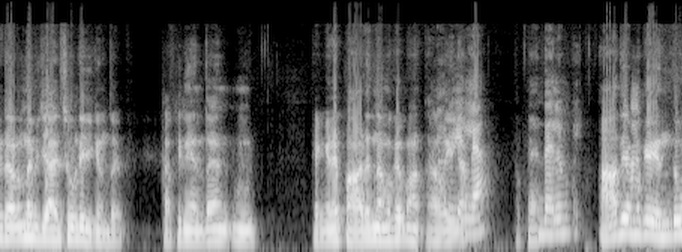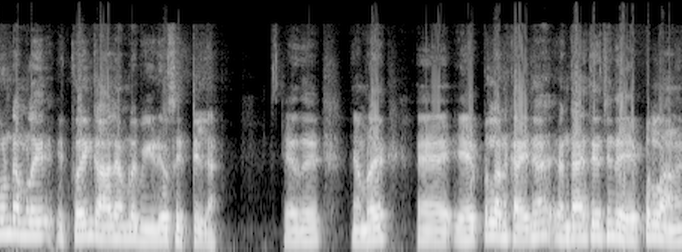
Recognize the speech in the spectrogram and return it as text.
ഇടണമെന്ന് വിചാരിച്ചുകൊണ്ടിരിക്കുന്നത്. അപ്പൊ ഇനി എന്താ എങ്ങനെ പാടും നമുക്ക് അറിയില്ല. ആദ്യം നമുക്ക് എന്തുകൊണ്ട് നമ്മൾ ഇത്രയും കാലം നമ്മൾ വീഡിയോസ് ഇട്ടില്ല? ഏത് നമ്മൾ ഏപ്രിലാണ് കഴിഞ്ഞ രണ്ടായിരത്തി അഞ്ചിന്റെ ഏപ്രിലാണ്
